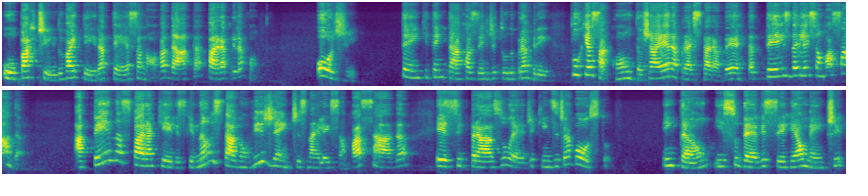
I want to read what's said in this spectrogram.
o partido vai ter até essa nova data para abrir a conta. Hoje, tem que tentar fazer de tudo para abrir, porque essa conta já era para estar aberta desde a eleição passada apenas para aqueles que não estavam vigentes na eleição passada, esse prazo é de 15 de agosto. Então, isso deve ser realmente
